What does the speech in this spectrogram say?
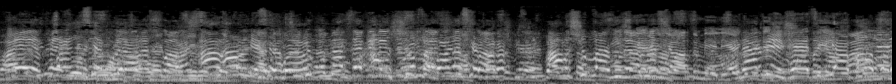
Hayır, polisiya qoyaraq var. Meydanə separaq alışıblar bu nəyə yardım eləyə. Nərmiş, hədiyyə yapmalar.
